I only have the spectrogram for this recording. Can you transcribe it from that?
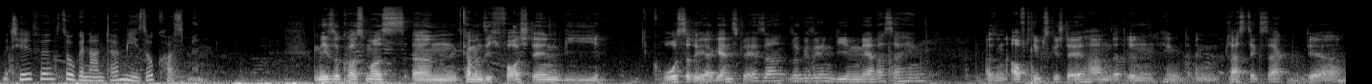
mit Hilfe sogenannter Mesokosmen. Mesokosmos ähm, kann man sich vorstellen wie große Reagenzgläser, so gesehen, die im Meerwasser hängen. Also ein Auftriebsgestell haben, da drin hängt ein Plastiksack, der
